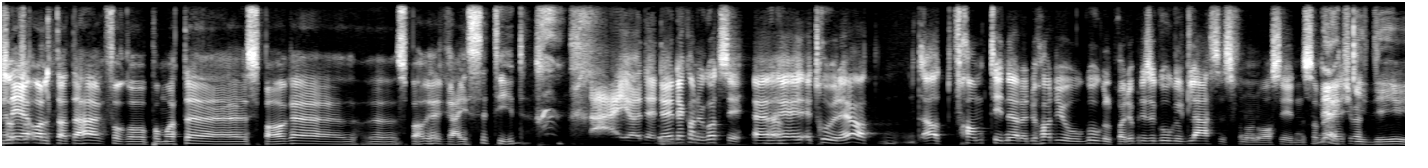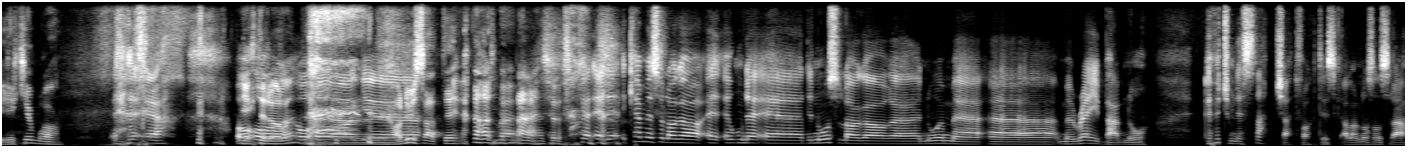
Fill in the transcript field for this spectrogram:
Men er alt dette her for å på en måte spare, eh, spare reisetid? Nei, det, det, det kan du godt si. Eh, Jeg, jeg tror jo det at, at framtiden er det. Du hadde jo Google prøvde på disse Google Glasses for noen år siden. Som Det gikk, vet det gikk jo bra. ja. og, Gikk det dårlig? Og, og, og, eh, Har du sett det? Nei. er det, hvem er som lager eh, Om det er, det er noen som lager eh, noe med, med Ray-Ban nå. Jeg vet ikke om det er Snapchat, faktisk. Eller noe sånt det.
